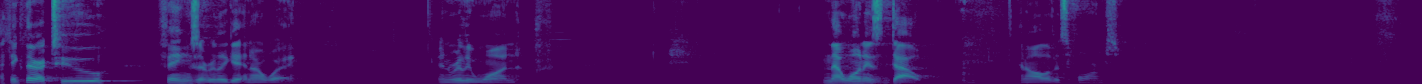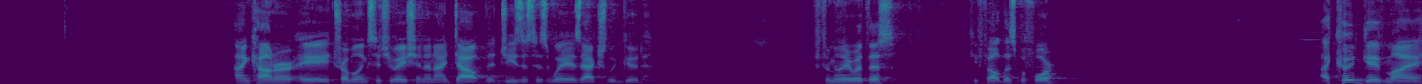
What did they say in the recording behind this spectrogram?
I think there are two things that really get in our way, and really one. And that one is doubt in all of its forms. I encounter a troubling situation and I doubt that Jesus' way is actually good. Familiar with this? If you felt this before? I could give my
